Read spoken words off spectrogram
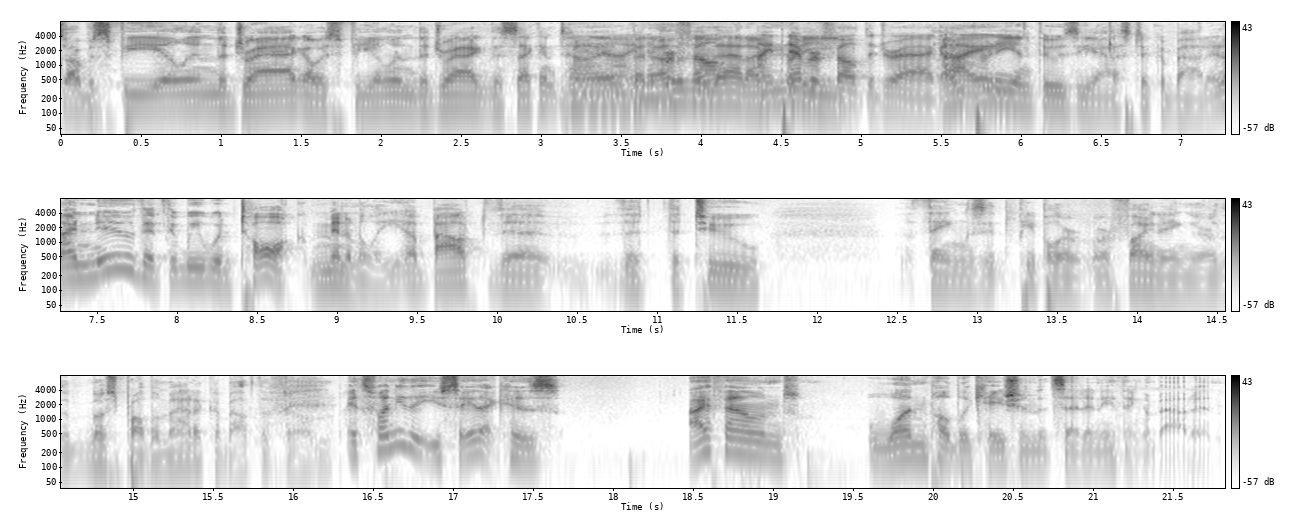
I was feeling the drag I was feeling the drag the second time Yeah, I but never other felt- than that I'm I never felt the drag. I'm I- pretty enthusiastic about it and I knew that we would talk minimally about the the the two things that people are, are finding are the most problematic about the film It's funny that you say that because I found one publication that said anything about it.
